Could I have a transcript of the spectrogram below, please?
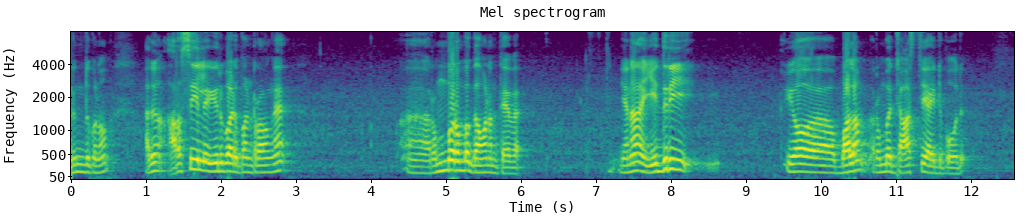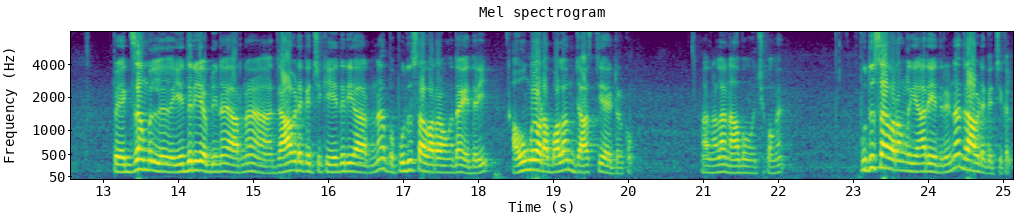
இருந்துக்கணும். அதுவும் அரசியலில் ஈடுபாடு பண்ணுறவங்க ரொம்ப ரொம்ப கவனம் தேவை. ஏன்னா எதிரி யோ பலம் ரொம்ப ஜாஸ்தி ஆகிட்டு போகுது. இப்போ எக்ஸாம்பிள் எதிரி அப்படின்னா யாருன்னா திராவிட கட்சிக்கு எதிரி யாருன்னா இப்போ புதுசாக வர்றவங்க தான் எதிரி. அவங்களோட பலம் ஜாஸ்தி ஆகிட்டு இருக்கும். அதனால் ஞாபகம் வச்சுக்கோங்க. புதுசாக வரவங்களுக்கு யார் எதிரின்னா திராவிட கட்சிகள்.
